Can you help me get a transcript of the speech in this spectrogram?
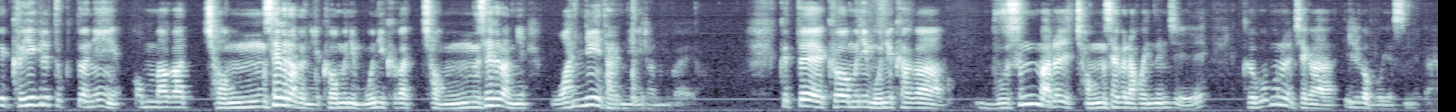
근데 그 얘기를 듣더니 엄마가 정색을 하더니 그 어머니 모니카가 정색을 하니 완전히 다른 얘기를 하는 거예요. 그때 그 어머니 모니카가 무슨 말을 정색을 하고 있는지 그 부분을 제가 읽어보겠습니다.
